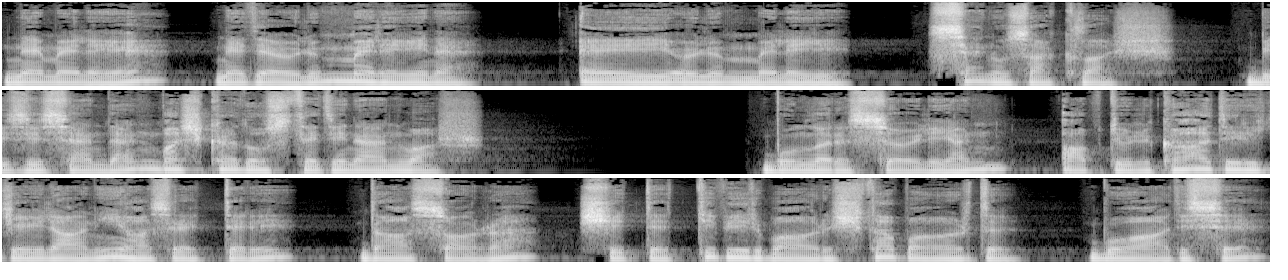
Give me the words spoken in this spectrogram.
ne meleğe ne de ölüm meleğine. Ey ölüm meleği sen uzaklaş bizi senden başka dost edinen var. Bunları söyleyen Abdülkadir Geylani Hazretleri daha sonra şiddetli bir bağırışta bağırdı. Bu hadise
